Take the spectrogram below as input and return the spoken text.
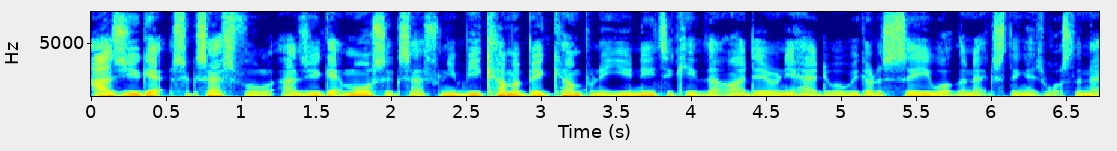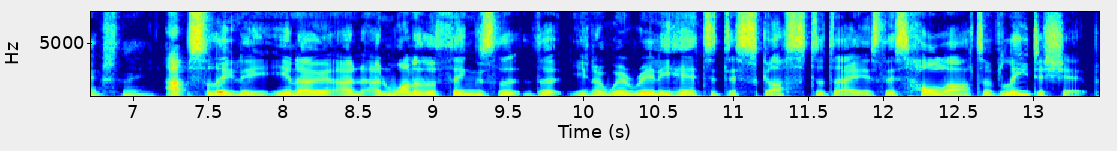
as you get successful, as you get more successful, and you become a big company, you need to keep that idea in your head. Well, we've got to see what the next thing is. What's the next thing? Absolutely. You know, and, and one of the things that, that, you know, we're really here to discuss today is this whole art of leadership.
